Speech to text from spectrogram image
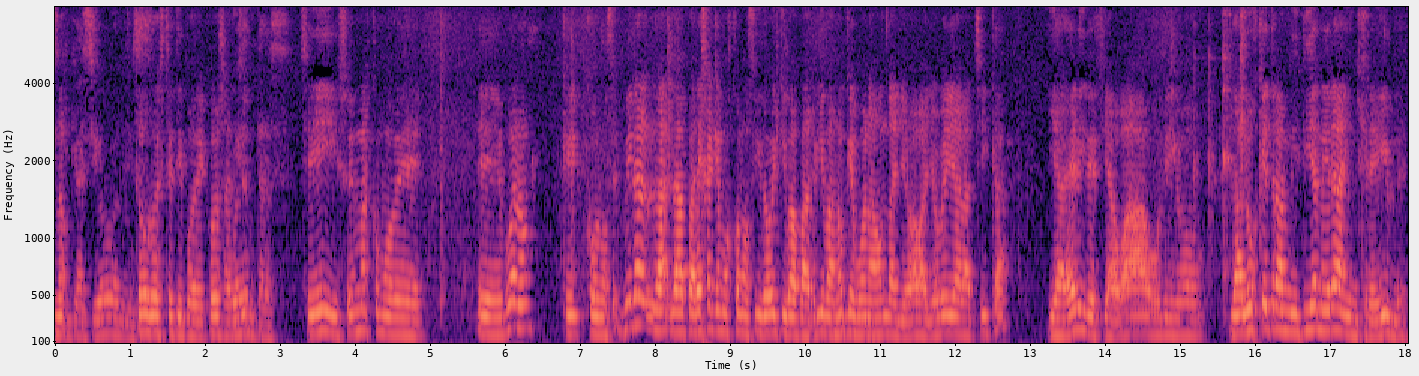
no Explicaciones. todo este tipo de cosas Cuentas. Sí soy más como de eh, bueno que conoce mira la, la pareja que hemos conocido hoy que iba para arriba no qué buena onda llevaba yo veía a la chica y a él y decía wow digo la luz que transmitían era increíble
